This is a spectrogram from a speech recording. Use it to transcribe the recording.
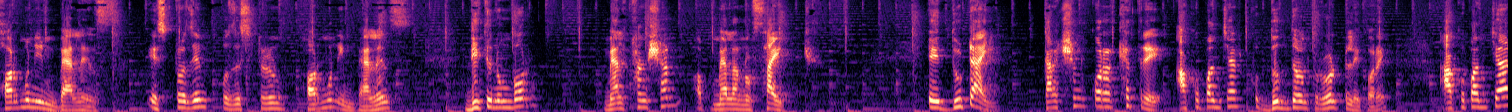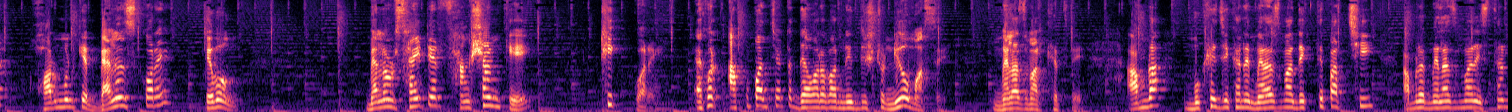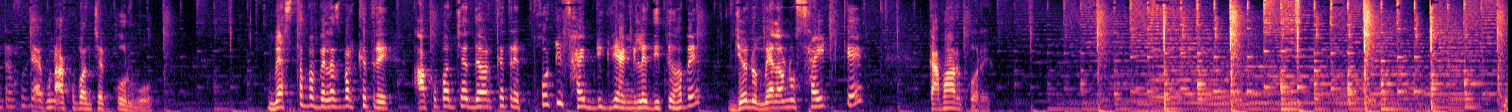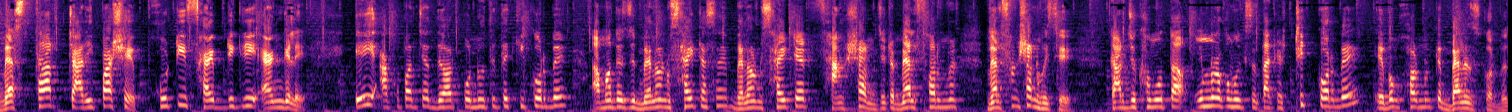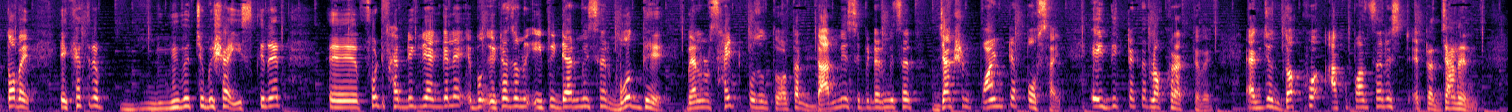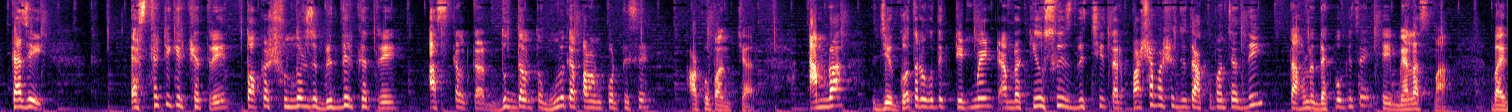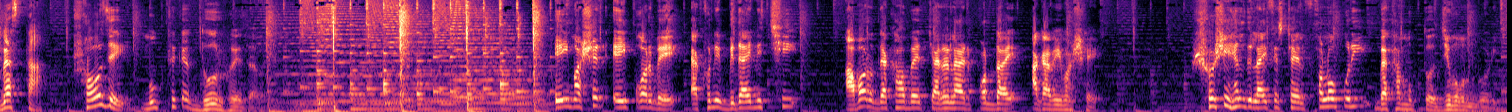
hormone imbalance estrogen progesterone hormone imbalance দ্বিতীয় নম্বর ম্যালফাংশন অফ মেলানোসাইট এই দুটাই কারেকশন করার ক্ষেত্রে আকুপাঞ্চার খুব দুর্দান্ত রোল প্লে করে। আকুপাঞ্চার হরমোনকে ব্যালেন্স করে এবং মেলানোসাইটের ফাংশনকে ঠিক করে। এখন আকুপাঞ্চারটা দেওয়ার আবার নির্দিষ্ট নিয়ম আছে মেলাজমার ক্ষেত্রে। আমরা মুখে যেখানে মেলাজমা দেখতে পাচ্ছি, আমরা মেলাজমার স্থানটা এখন আকুপাঞ্চার করব। ব্যস্তা বা মেলাজমার ক্ষেত্রে আকুপাঞ্চার দেওয়ার ক্ষেত্রে ফোর্টি ফাইভ ডিগ্রি অ্যাঙ্গেলে দিতে হবে, যেন মেলানোসাইটকে কাভার করে। ব্যস্তার চারিপাশে ফোর্টি ফাইভ ডিগ্রি অ্যাঙ্গেলে এই আকুপাঞ্চার দেওয়ার পদ্ধতিতে কি করবে? আমাদের যে মেলানোসাইট আছে মেলানোসাইটের ফাংশন যেটা ম্যালফর্ম ম্যালফাংশন হয়েছে কার্যক্ষমতা অন্যরকম হয়েছে, তাকে ঠিক করবে এবং হরমোনকে ব্যালেন্স করবে। তবে এক্ষেত্রে বিবেচ্য বিষয়, স্কিনের ফোর্টি ফাইভ ডিগ্রি অ্যাঙ্গেলে এবং এটা যেন ইপিডার্মিসের মধ্যে মেলানোসাইট পর্যন্ত, অর্থাৎ ডার্মিস ইপিডার্মিসের জাংশন পয়েন্টে পৌঁছায়, এই দিকটাকে লক্ষ্য রাখতে হবে। একজন দক্ষ আকুপাঞ্চারিস্ট এটা জানেন। কাজেই অ্যাস্থেটিকের ক্ষেত্রে, ত্বকের সৌন্দর্য বৃদ্ধির ক্ষেত্রে আজকালকার দুর্দান্ত ভূমিকা পালন করতেছে আকুপাঞ্চার আমরা যে গতানুগতিক ট্রিটমেন্ট আমরা কিউ সুইচ দিচ্ছি, তার পাশাপাশি যদি আকুপাঞ্চার দিই, তাহলে দেখব কি যে এই মেলাসমা বা মেস্তা সহজেই মুখ থেকে দূর হয়ে যাবে। এই মাসের এই পর্বে এখনই বিদায় নিচ্ছি। আবারও দেখা হবে চ্যানেল আয়ের পর্দায় আগামী মাসে। শশী হেলদি লাইফস্টাইল ফলো করি, ব্যথামুক্ত জীবন গড়ি।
